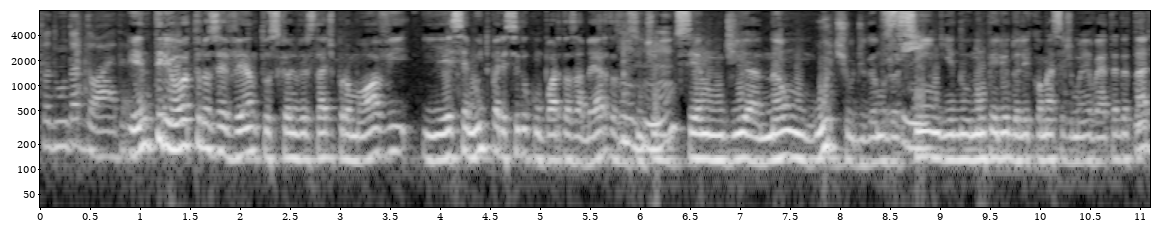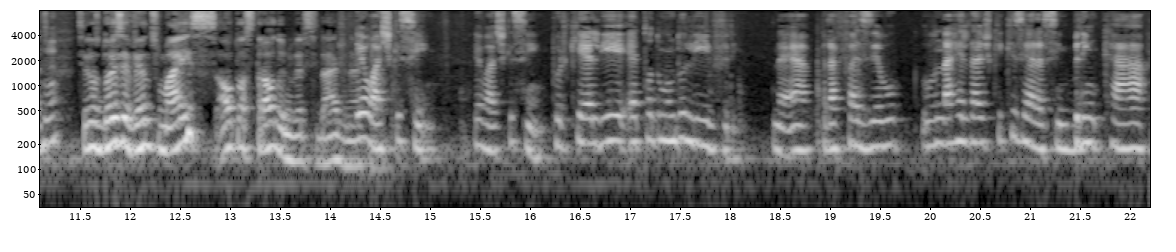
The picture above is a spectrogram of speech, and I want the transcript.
Todo mundo adora. Entre outros eventos que a universidade promove, e esse é muito parecido com Portas Abertas, no uhum. sentido de ser num dia não útil, digamos Sim. assim, e no, num período ali que começa de manhã e vai até de tarde, uhum. seriam os dois eventos mais alto astral da universidade, né? Eu acho que sim. Eu acho que sim. Porque ali é todo mundo livre, né? Para fazer o na realidade, o que quiser, assim, brincar,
